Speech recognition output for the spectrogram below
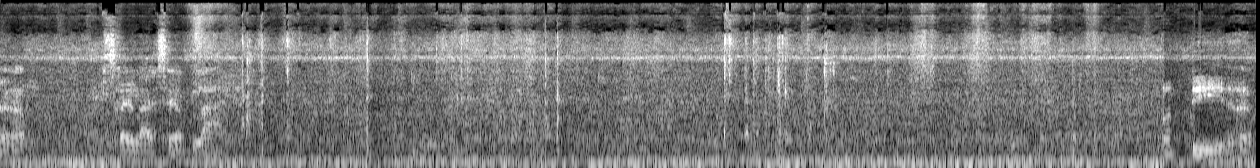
นะครับ ใส่หลายแซ่บหลายรสดีนะครับ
